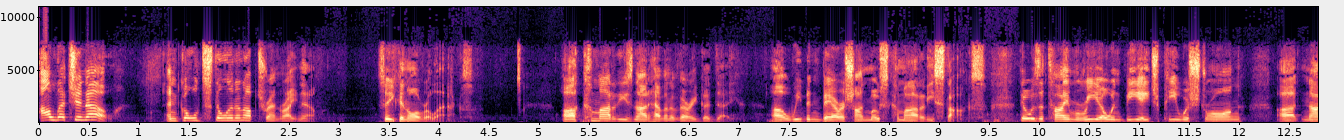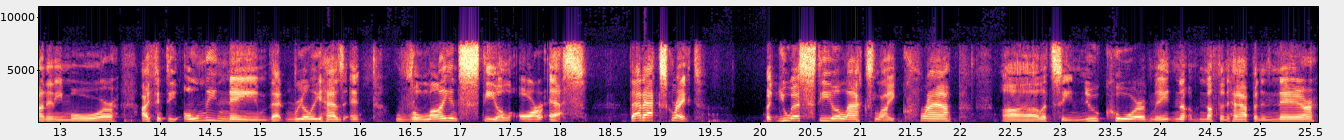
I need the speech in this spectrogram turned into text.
I'll let you know. And gold's still in an uptrend right now. So you can all relax. Uh, commodities not having a very good day. Uh, we've been bearish on most commodity stocks. There was a time Rio and BHP were strong, uh, not anymore. I think the only name that really has a, Reliance Steel RS that acts great, but U.S. Steel acts like crap. Uh, let's see, Nucor, no, nothing happening there.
